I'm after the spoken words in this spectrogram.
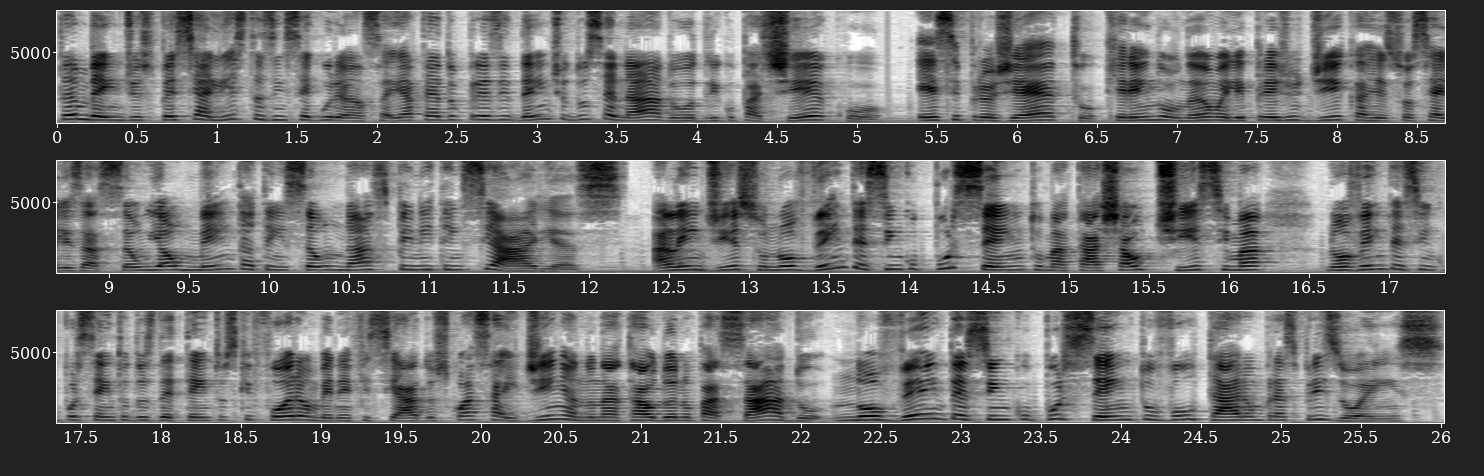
também de especialistas em segurança e até do presidente do Senado, Rodrigo Pacheco, esse projeto, querendo ou não, ele prejudica a ressocialização e aumenta a tensão nas penitenciárias. Além disso, 95%, uma taxa altíssima, 95% dos detentos que foram beneficiados com a saidinha no Natal do ano passado, 95% voltaram para as prisões.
